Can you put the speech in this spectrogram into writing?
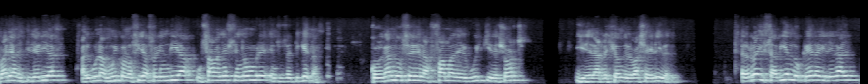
varias destilerías algunas muy conocidas hoy en día usaban ese nombre en sus etiquetas, colgándose de la fama del whisky de George y de la región del Valle de Libet. El rey, sabiendo que era ilegal,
